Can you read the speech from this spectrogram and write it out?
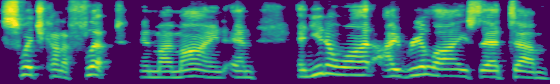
switch kind of flipped in my mind. And and you know what? I realized that um,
